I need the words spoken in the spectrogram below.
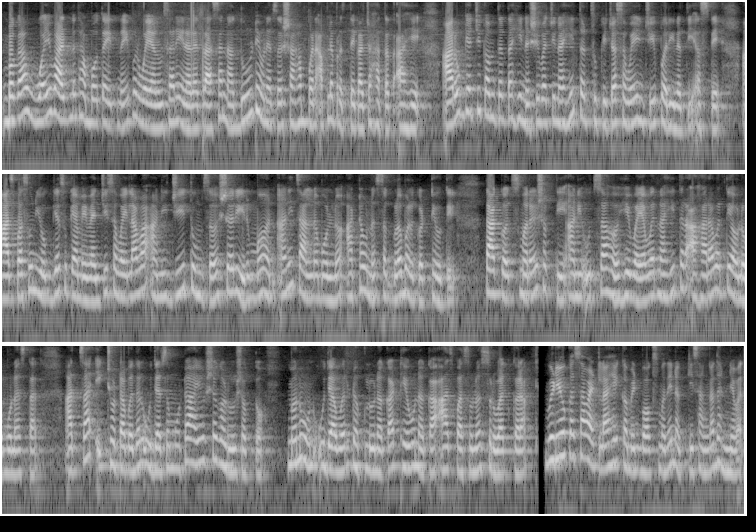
बघा वय वाढणं थांबवता येत नाही पण वयानुसार येणाऱ्या त्रासांना दूर ठेवण्याचं शहाणपण आपल्या प्रत्येकाच्या हातात आहे. आरोग्याची कमतरता ही नशिबाची नाही तर चुकीच्या सवयींची परिणती असते. आजपासून योग्य सुक्या मेव्यांची सवय लावा आणि जी तुमचं शरीर मन आणि चालणं बोलणं आठवणं सगळं बळकट ठेवतील. ताकद स्मरणशक्ती आणि उत्साह हे वयावर नाही तर आहारावरती अवलंबून असतात. आजचा एक छोटा बदल उद्याचं मोठं आयुष्य घडवू शकतो. म्हणून उद्यावर ढकलू नका ठेवू नका आजपासूनच सुरुवात करा. व्हिडिओ कसा वाटला हे कमेंट बॉक्समध्ये नक्की सांगा. धन्यवाद.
